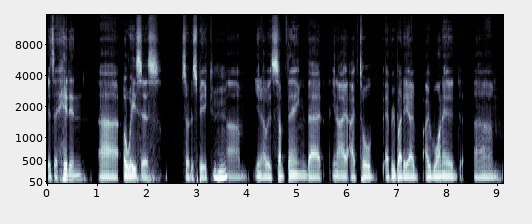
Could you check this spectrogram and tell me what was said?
it's a hidden uh oasis so to speak Mhm. um, you know, it's something that you know I, I've told everybody I I wanted um,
